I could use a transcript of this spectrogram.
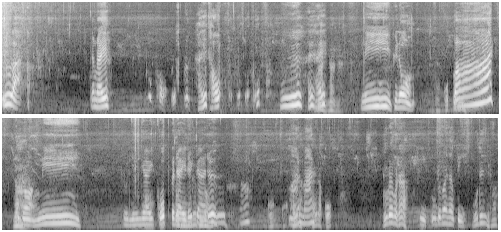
เอื้อจังไหนพ่อเด็ดเลยไหเท่า เออไหไหนั่นน่ะนี่พี่น้องกบปาดนั่พี่นน้องนี่ตัวใหญ่ๆกบกระไดเด้อจ้าเด้อ กบหมานหมานไหล่ะกบดูได้บ่ได้ปีกูดูมาทางปีดูดิเนาะ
